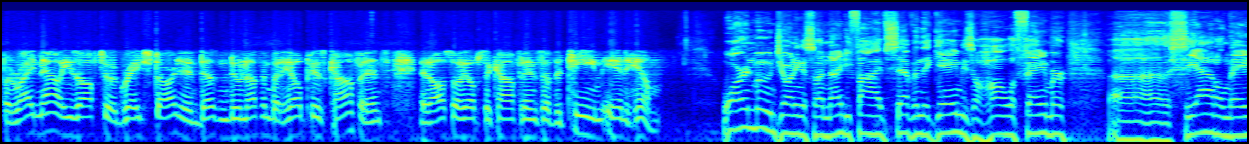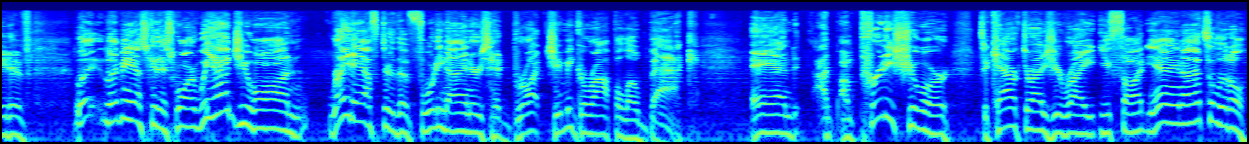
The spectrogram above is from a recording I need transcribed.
But right now he's off to a great start, and it doesn't do nothing but help his confidence. It also helps the confidence of the team in him. Warren Moon joining us on 95.7 The Game. He's a Hall of Famer, uh, Seattle native. Let, let me ask you this, Warren. We had you on right after the 49ers had brought Jimmy Garoppolo back. And I, I'm pretty sure, to characterize you right, you thought, yeah, you know, that's a little.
